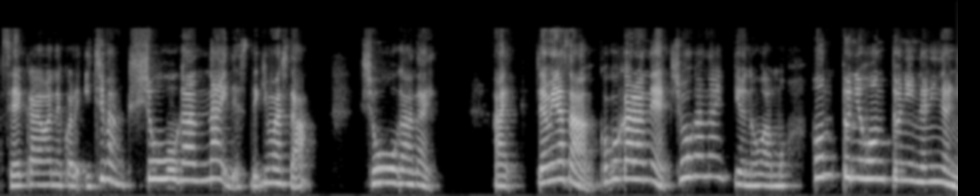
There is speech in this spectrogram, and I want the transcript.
正解はね、これ1番、しょうがないです。できました？しょうがない。はい。じゃあ皆さん、ここからね、しょうがないっていうのはもう本当に本当に何々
